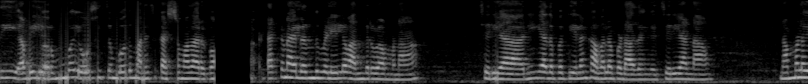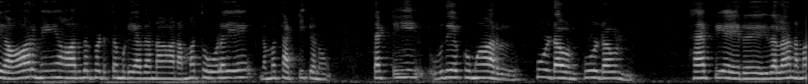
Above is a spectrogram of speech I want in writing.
தீ அப்படி ரொம்ப யோசிக்கும் போது மனசு கஷ்டமாக தான் இருக்கும். டக்குன்னு அதுலேருந்து வெளியில் வந்துடுவோம்ண்ணா சரியா? நீங்கள் அதை பற்றியெல்லாம் கவலைப்படாதங்க. சரியாண்ணா நம்மளை யாருமே ஆறுதல் படுத்த முடியாதண்ணா. நம்ம தோலையே நம்ம தட்டிக்கணும். தட்டி Udayakumar cool down cool down ஹாப்பியாயிரு இதெல்லாம் நம்ம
